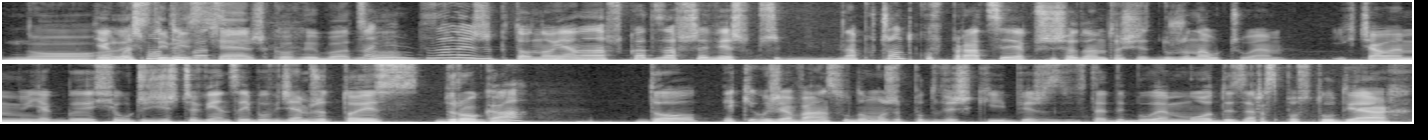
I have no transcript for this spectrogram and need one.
No, jak ale z tym motywację- jest ciężko chyba, co? No nie, zależy kto. No ja na przykład zawsze, wiesz, przy, na początku w pracy, jak przyszedłem, to się dużo nauczyłem i chciałem jakby się uczyć jeszcze więcej, bo widziałem, że to jest droga do jakiegoś awansu, do może podwyżki, wiesz, wtedy byłem młody, zaraz po studiach,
